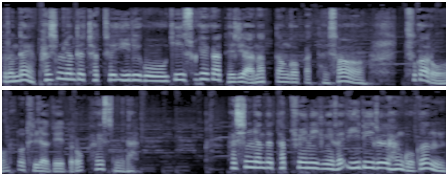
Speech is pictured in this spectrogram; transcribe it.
그런데 80년대 차트 1위 곡이 소개가 되지 않았던 것 같아서 추가로 또 들려드리도록 하겠습니다. 80년대 탑 20 중에서 1위를 한 곡은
